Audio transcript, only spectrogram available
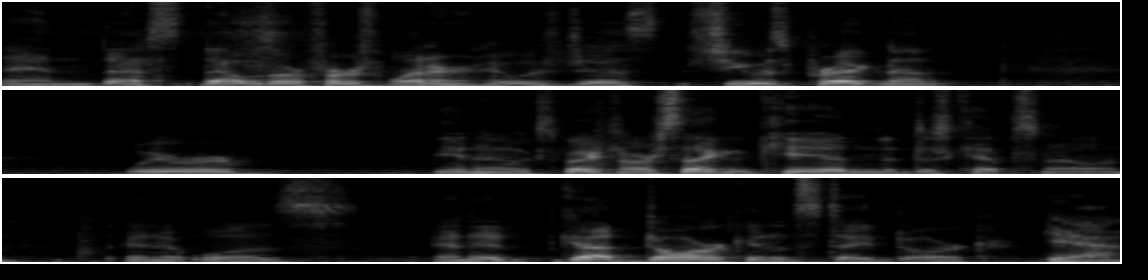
And that's that was our first winter. It was just she was pregnant. We were, you know, expecting our second kid, and it just kept snowing, and it was, and it got dark, and it stayed dark Yeah.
